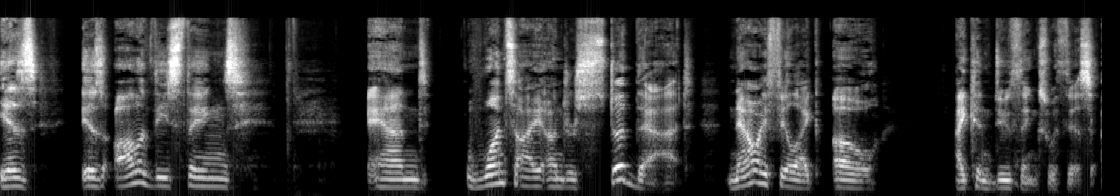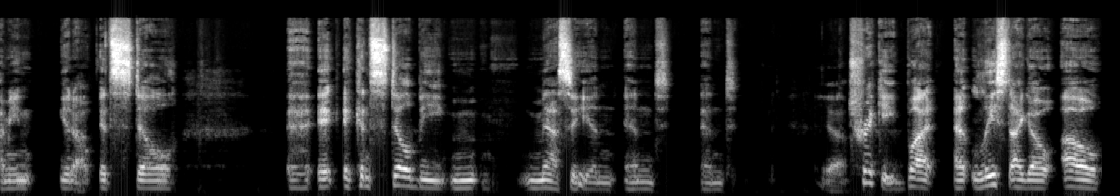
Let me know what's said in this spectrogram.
is is all of these things, and once I understood that, now I feel like oh, I can do things with this. I mean, you know, it's still it it can still be m- messy and and and Yeah. tricky, but at least I go, oh,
